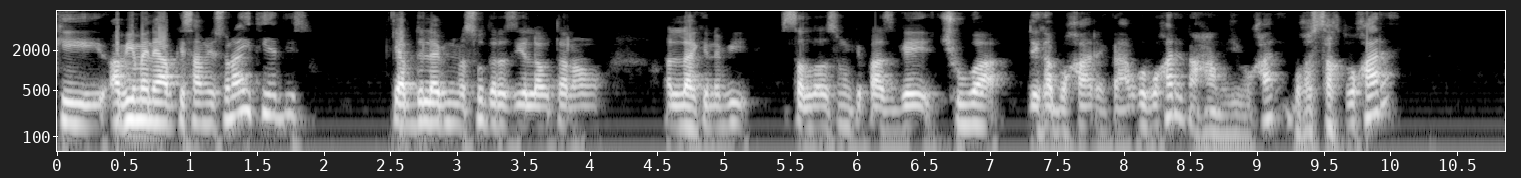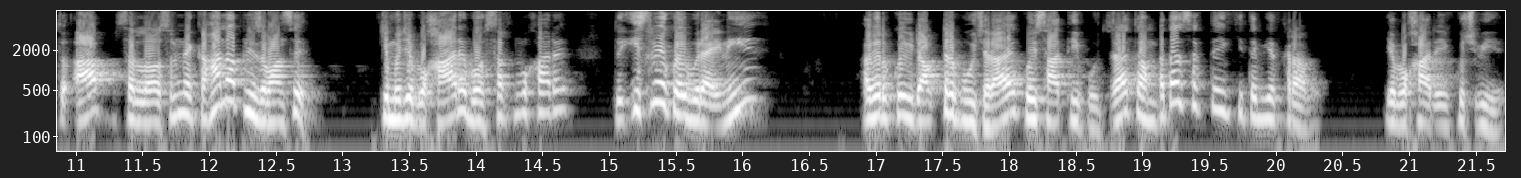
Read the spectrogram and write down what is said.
कि अभी मैंने आपके सामने सुनाई थी हदीस। कि अब्दुल्ला बिन मसूद रज़ी अल्लाह अल्लाह के नबी सल्लल्लाहु अलैहि वसल्लम के पास गए, छुआ, देखा बुखार है, कहा, आपको बुखार है? कहा हाँ मुझे बुखार है, बहुत सख्त बुखार है। तो आप सल्लल्लाहु अलैहि वसल्लम ने कहा ना अपनी जबान से कि मुझे बुखार है, बहुत सख्त बुखार है तो इसमें कोई बुराई नहीं है। अगर कोई डॉक्टर पूछ रहा है, कोई साथी पूछ रहा है तो हम बता सकते हैं कि तबीयत खराब है, या बुखार है कुछ भी है।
